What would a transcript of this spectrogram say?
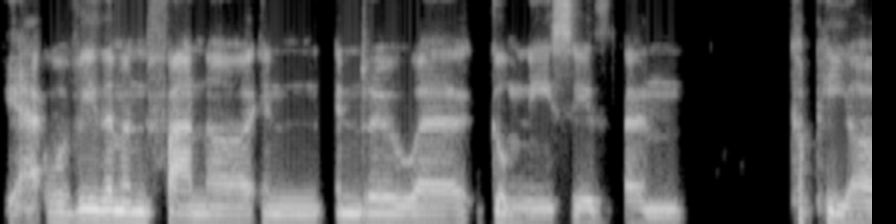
Ie, yeah, well, fi ddim yn fan o un, unrhyw uh, gwmni sydd yn copio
